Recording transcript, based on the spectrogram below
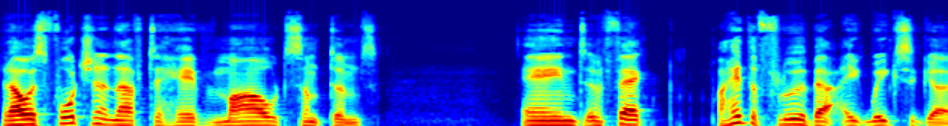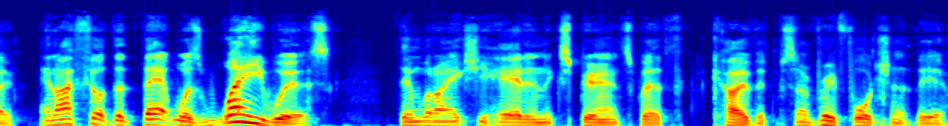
And I was fortunate enough to have mild symptoms. And in fact, I had the flu about eight weeks ago, and I felt that that was way worse than what I actually had an experience with COVID. So I'm very fortunate there.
